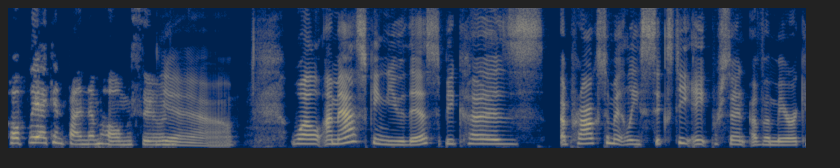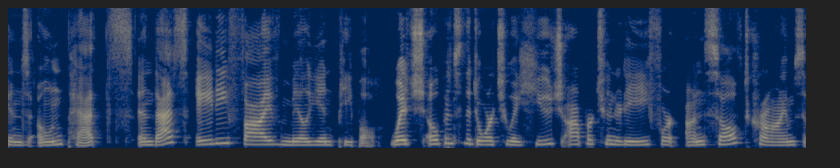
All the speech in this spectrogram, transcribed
hopefully I can find them home soon. Yeah. Well, I'm asking you this because approximately 68% of Americans own pets, and that's 85 million people, which opens the door to a huge opportunity for unsolved crimes,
